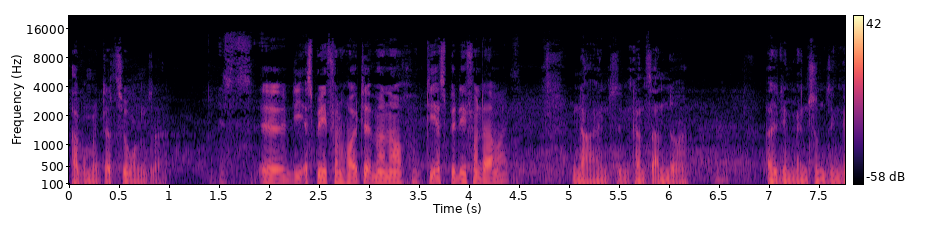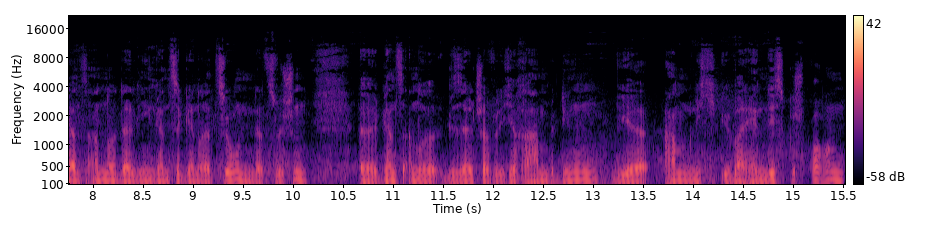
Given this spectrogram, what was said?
Argumentationen sein. Ist äh, die SPD von heute immer noch die SPD von damals? Nein, es sind ganz andere. Also die Menschen sind ganz andere, da liegen ganze Generationen dazwischen, äh, ganz andere gesellschaftliche Rahmenbedingungen. Wir haben nicht über Handys gesprochen,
